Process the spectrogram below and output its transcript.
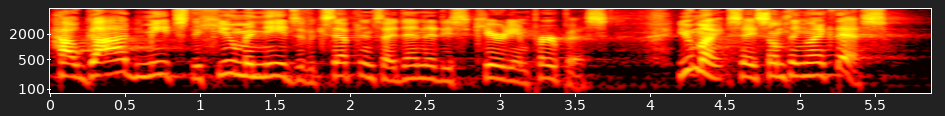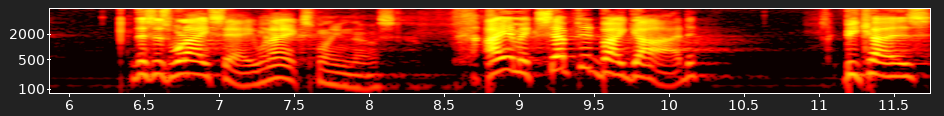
how God meets the human needs of acceptance, identity, security, and purpose. You might say something like this This is what I say when I explain those I am accepted by God because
